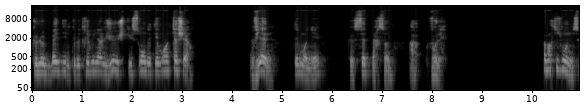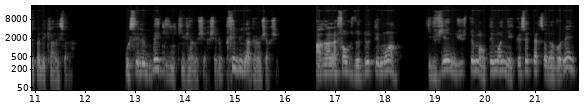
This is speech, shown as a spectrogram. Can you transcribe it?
que le Bedin, que le tribunal juge qu'ils sont des témoins cachés, viennent témoigner que cette personne a volé. À partir du moment où ne s'est pas déclaré seul, où c'est le Bedin qui vient le chercher, le tribunal vient le chercher, par la force de deux témoins, qu'ils viennent justement témoigner que cette personne a volé,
